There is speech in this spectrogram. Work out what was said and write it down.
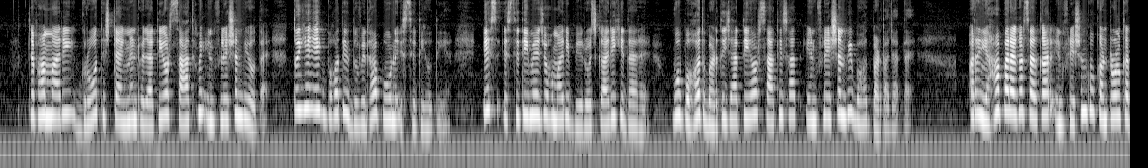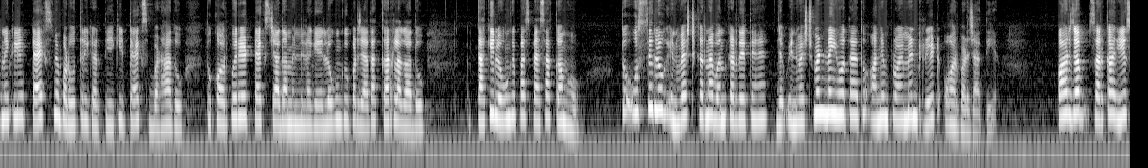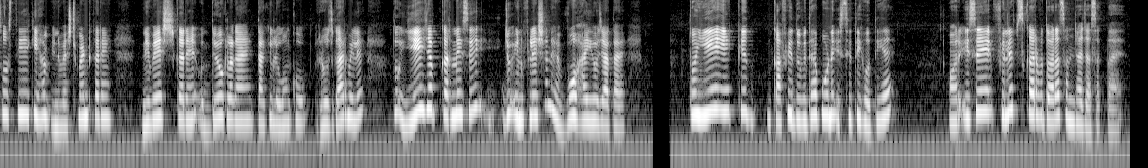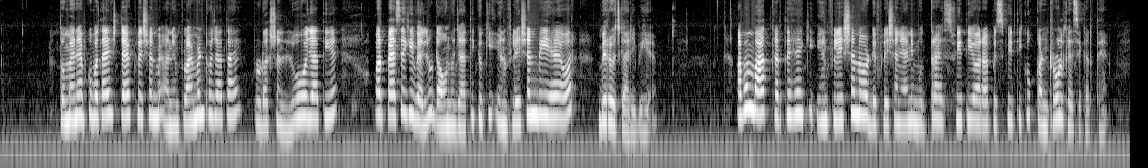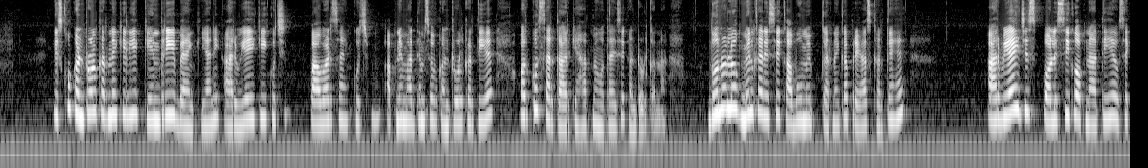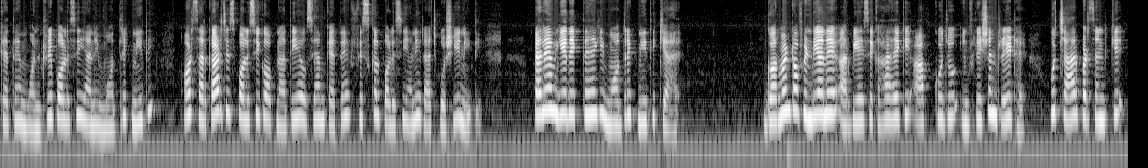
जब हमारी ग्रोथ स्टैगनेंट हो जाती है और साथ में इन्फ्लेशन भी होता है तो ये एक बहुत ही दुविधापूर्ण स्थिति होती है। इस स्थिति में जो हमारी बेरोजगारी की दर है, वो बहुत बढ़ती जाती है और साथ ही साथ इन्फ्लेशन भी बहुत बढ़ता जाता है। और यहाँ पर अगर सरकार इन्फ्लेशन को कंट्रोल करने के लिए टैक्स में बढ़ोतरी करती है कि टैक्स बढ़ा दो तो कॉरपोरेट टैक्स ज़्यादा मिलने लगे, लोगों के ऊपर ज़्यादा कर लगा दो, ताकि लोगों के पास पैसा कम हो तो उससे लोग इन्वेस्ट करना बंद कर देते हैं। जब इन्वेस्टमेंट नहीं होता है तो अनएम्प्लॉयमेंट रेट और बढ़ जाती है। और जब सरकार ये सोचती है कि हम इन्वेस्टमेंट करें, निवेश करें, उद्योग लगाएँ, ताकि लोगों को रोज़गार मिले तो ये जब करने से जो इन्फ्लेशन है, वो हाई हो जाता है। तो ये एक काफ़ी दुविधापूर्ण स्थिति होती है, और इसे फिलिप्स कर्व द्वारा समझा जा सकता है। तो मैंने आपको बताया स्टैगफ्लेशन में अनएम्प्लॉयमेंट हो जाता है प्रोडक्शन लो हो जाती है और पैसे की वैल्यू डाउन हो जाती क्योंकि इन्फ्लेशन भी है और बेरोजगारी भी है। अब हम बात करते हैं कि इन्फ्लेशन और डिफ्लेशन यानी मुद्रा स्फीति और अपस्फीति को कंट्रोल कैसे करते हैं। इसको कंट्रोल करने के लिए केंद्रीय बैंक यानी आरबीआई की कुछ पावर्स हैं, कुछ अपने माध्यम से वो कंट्रोल करती है और कुछ सरकार के हाथ में होता है इसे कंट्रोल करना। दोनों लोग मिलकर इसे काबू में करने का प्रयास करते हैं। आरबीआई जिस पॉलिसी को अपनाती है, उसे कहते हैं मॉनिटरी पॉलिसी, यानी मौद्रिक नीति, और सरकार जिस पॉलिसी को अपनाती है, उसे हम कहते हैं फ़िज़िकल पॉलिसी, यानी राजकोषीय नीति। पहले हम ये देखते हैं कि मौद्रिक नीति क्या है। गवर्नमेंट ऑफ़ इंडिया ने आरबीआई से कहा है कि आपको जो इन्फ्लेशन रेट है, वो चार परसेंट के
